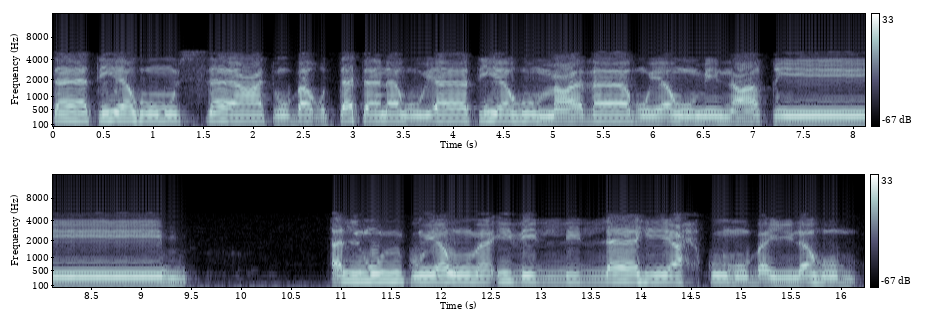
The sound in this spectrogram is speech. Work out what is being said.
تاتيهم الساعة بغته أو ياتيهم عذاب يوم عقيم الملك يومئذ لله يحكم بينهم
